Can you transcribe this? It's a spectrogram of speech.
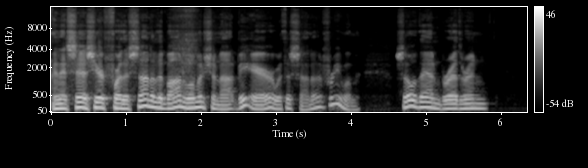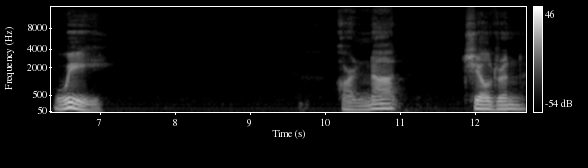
And it says here, for the son of the bondwoman shall not be heir with the son of the free woman. So then, brethren, we are not children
